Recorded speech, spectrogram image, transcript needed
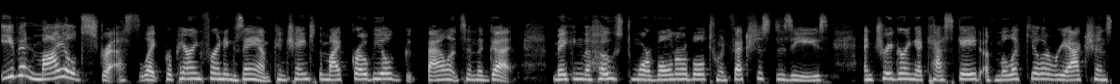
Even mild stress, like preparing for an exam, can change the microbial balance in the gut, making the host more vulnerable to infectious disease and triggering a cascade of molecular reactions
